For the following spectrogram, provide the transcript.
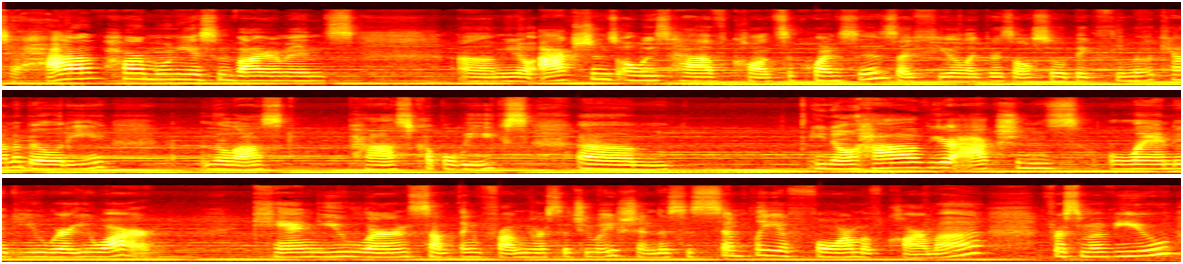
to have harmonious environments um, you know, actions always have consequences. I feel like there's also a big theme of accountability in the last past couple weeks. Um, you know, have your actions landed you where you are? Can you learn something from your situation? This is simply a form of karma for some of you.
